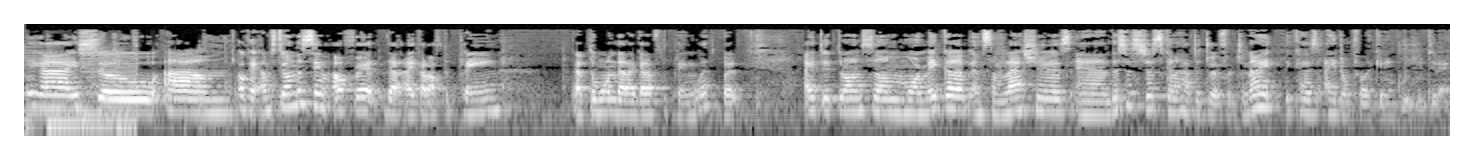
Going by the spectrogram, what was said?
Hey guys, so um, okay, I'm still in the same outfit that I got off the plane. That the one that I got off the plane with, but I did throw on some more makeup and some lashes, and this is just gonna have to do it for tonight because I don't feel like getting bougie today.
